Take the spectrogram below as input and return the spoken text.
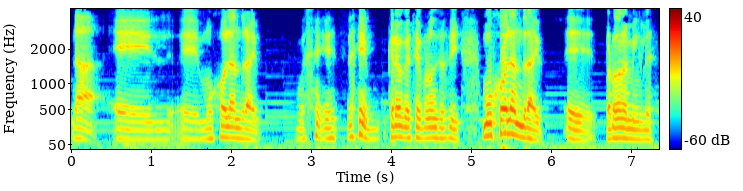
nada, el, eh, Mulholland Drive. Creo que se pronuncia así. Mulholland Drive. Eh, perdón mi inglés.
